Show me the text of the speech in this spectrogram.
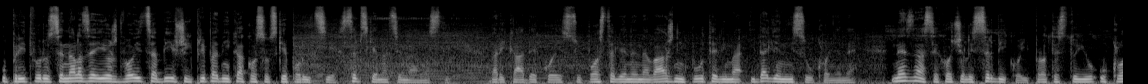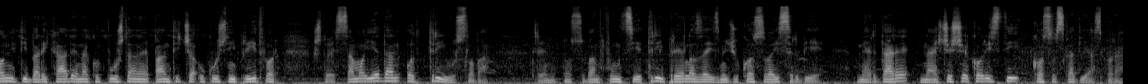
U pritvoru se nalaze još dvojica bivših pripadnika kosovske policije, srpske nacionalnosti. Barikade koje su postavljene na važnim putevima i dalje nisu uklonjene. Ne zna se hoće li Srbi koji protestuju ukloniti barikade nakon puštane Pantića u kućni pritvor, što je samo jedan od tri uslova. Trenutno su van funkcije tri prelaza između Kosova i Srbije. Merdare najčešće koristi kosovska dijaspora.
